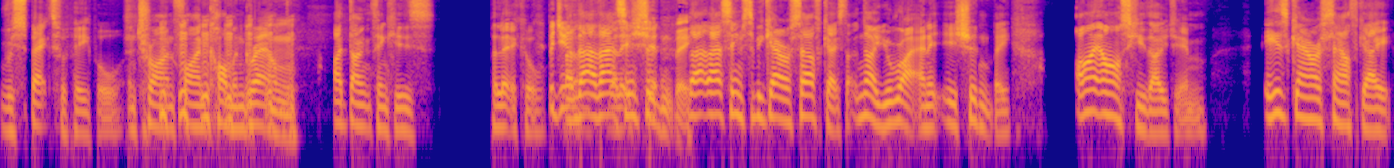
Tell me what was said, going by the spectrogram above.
respect for people and try and find common ground, I don't think is political. But you and that, that Well, it seems shouldn't to, be. That, that seems to be Gareth Southgate's. No, you're right, and it, it shouldn't be. I ask you though, Jim, is Gareth Southgate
